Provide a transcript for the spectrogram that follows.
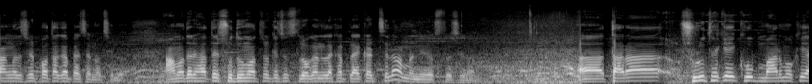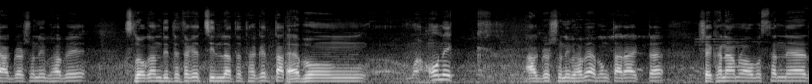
বাংলাদেশের পতাকা পেঁচানো ছিল। আমাদের হাতে শুধুমাত্র কিছু স্লোগান লেখা প্ল্যাকার্ড ছিল, আমরা নিরস্ত ছিলাম। তারা শুরু থেকেই খুব মারমুখী, আগ্রাসনীভাবে স্লোগান দিতে থাকে, চিল্লাতে থাকে। এবং অনেক আগ্রাসনীভাবে এবং তারা একটা, সেখানে আমরা অবস্থান নেওয়ার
